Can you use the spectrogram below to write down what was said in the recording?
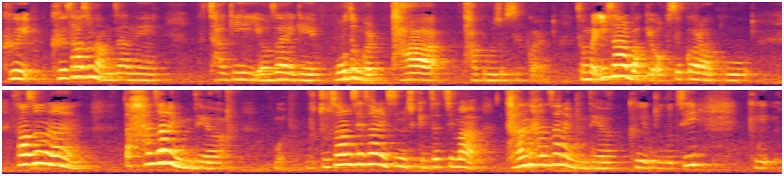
그, 그 사수 남자는 자기 여자에게 모든 걸 다, 다 보여줬을 거예요. 정말 이 사람밖에 없을 거라고. 사수는 딱 한 사람이면 돼요. 뭐, 두 사람, 세 사람 있으면 괜찮지만, 단 한 사람이면 돼요. 그 누구지? 그,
